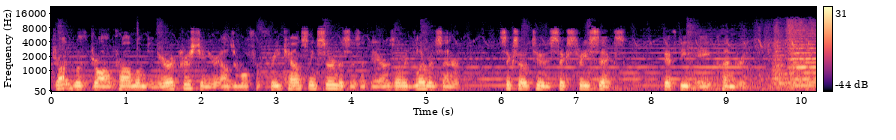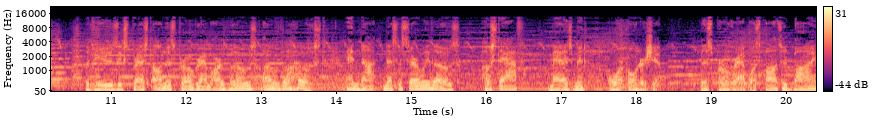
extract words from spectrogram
drug withdrawal problems and you're a Christian, you're eligible for free counseling services at the Arizona Deliverance Center, 602 636 5800. The views expressed on this program are those of the host and not necessarily those of staff, management, or ownership. This program was sponsored by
